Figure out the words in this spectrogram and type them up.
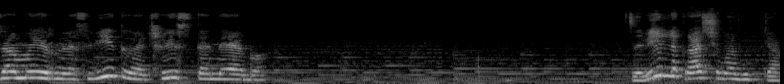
за мирне світле чисте небо. За вільне краще майбуття.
